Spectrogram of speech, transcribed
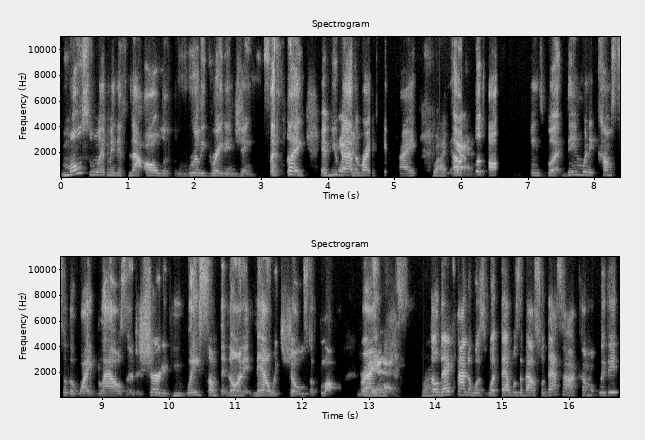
most women, if not all, look really great in jeans. like if you yeah. buy the right fit, right? Right. Uh, yeah. Look all things, but then when it comes to the white blouse or the shirt, if you waste something on it, now it shows the flaw, right? Yes. Right. So that kind of was what that was about. So that's how I come up with it.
